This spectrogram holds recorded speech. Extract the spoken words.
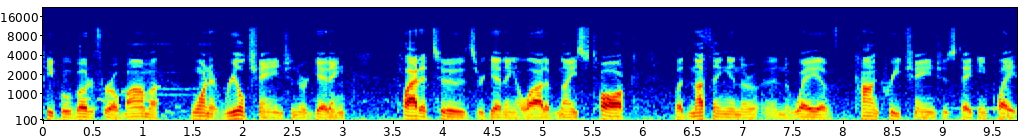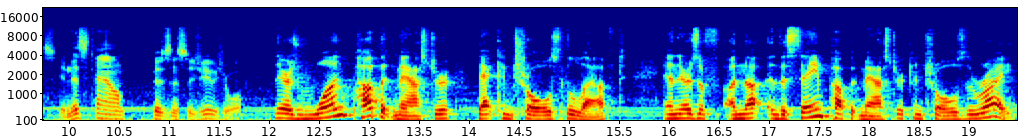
People who voted for Obama wanted real change, and they're getting platitudes, they're getting a lot of nice talk, but nothing in the, in the way of concrete change is taking place. In this town, business as usual. There's one puppet master that controls the left, and there's a, a, the same puppet master controls the right.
